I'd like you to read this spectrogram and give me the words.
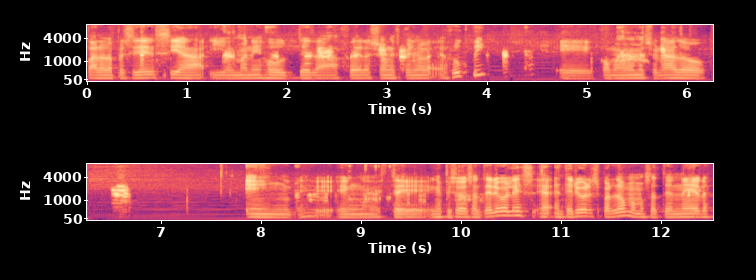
para la presidencia y el manejo de la Federación Española de Rugby. Eh, como hemos mencionado en, este, en episodios anteriores, anteriores perdón, vamos a tener,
